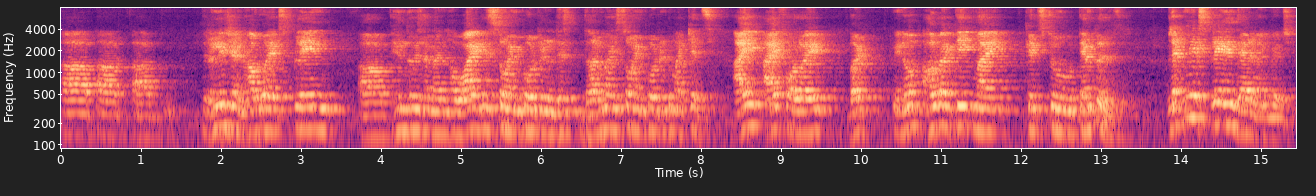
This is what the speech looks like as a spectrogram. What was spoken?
uh, uh, religion, how do I explain Hinduism and why it is so important, this dharma is so important to my kids. I, I follow it, but you know, how do I take my kids to temples? Let me explain in their language.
